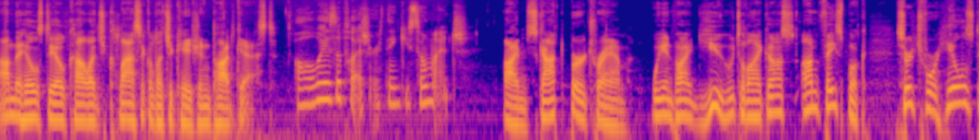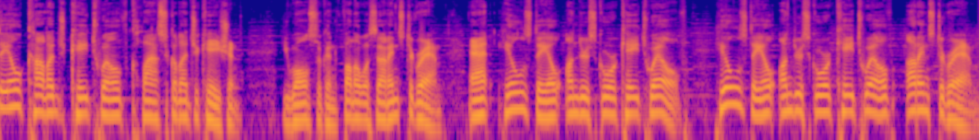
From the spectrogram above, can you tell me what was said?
on the Hillsdale College Classical Education Podcast. Always a pleasure. Thank you so much. I'm Scot Bertram. We invite you to like us on Facebook. Search for Hillsdale College K 12 Classical Education. You also can follow us on Instagram at Hillsdale underscore K 12, Hillsdale underscore K 12 on Instagram.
